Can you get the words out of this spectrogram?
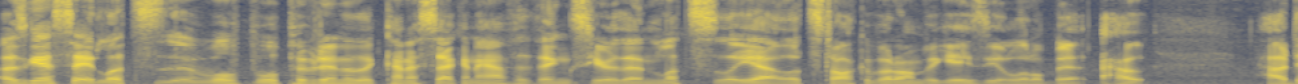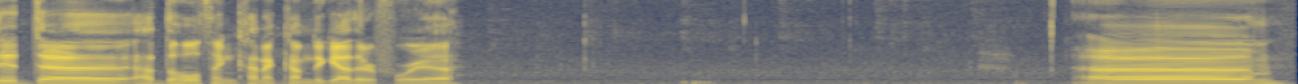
I was gonna say let's uh, we'll we'll pivot into the kind of second half of things here. Then let's uh, yeah let's talk about Ombiigizi a little bit. How how did uh, how'd the whole thing kind of come together for you? Um.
